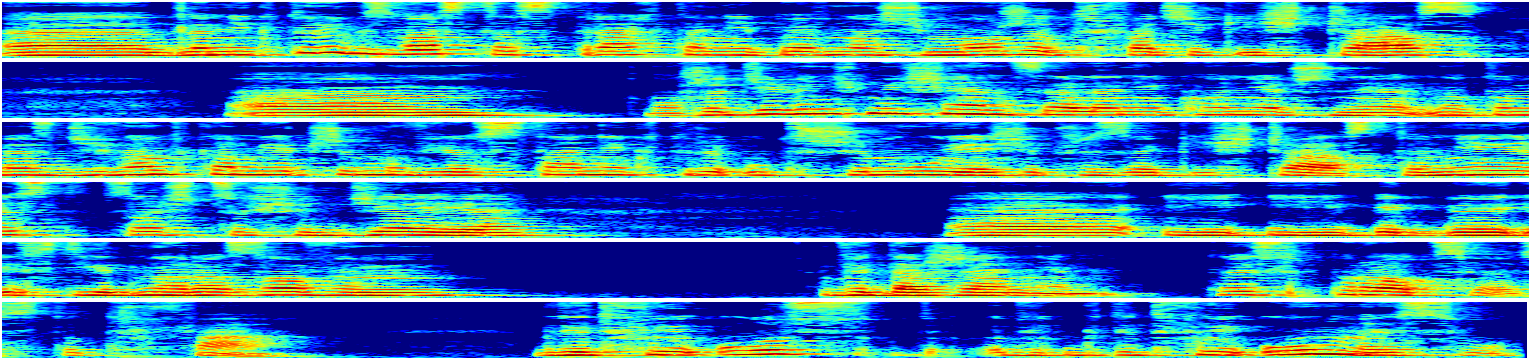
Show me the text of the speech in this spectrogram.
E, dla niektórych z Was ta strach, ta niepewność może trwać jakiś czas, Może 9 miesięcy, ale niekoniecznie. Natomiast dziewiątka mieczy mówi o stanie, który utrzymuje się przez jakiś czas. To nie jest coś, co się dzieje e, i, i jakby jest jednorazowym wydarzeniem. To jest proces, to trwa. Gdy twój, us, gdy twój umysł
